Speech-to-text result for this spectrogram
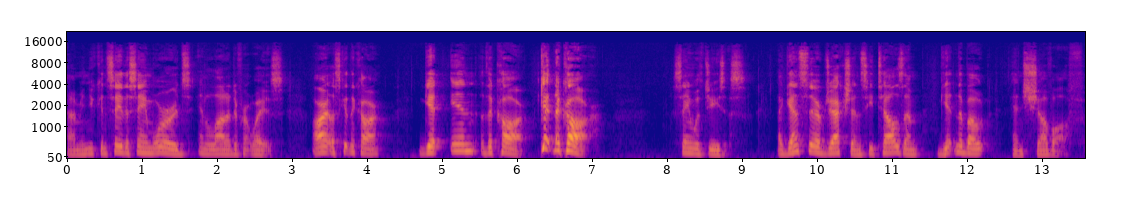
I mean, you can say the same words in a lot of different ways. All right, let's get in the car. Get in the car. Get in the car. Same with Jesus. Against their objections, he tells them, get in the boat and shove off.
